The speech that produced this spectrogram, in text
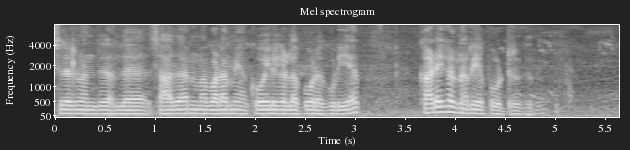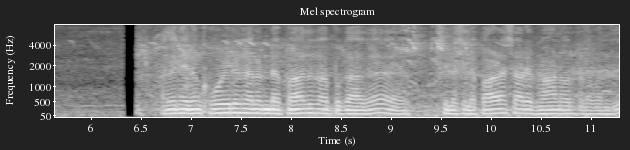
சிலர் வந்து அந்த சாதாரண வடமையாக கோயில்களில் போடக்கூடிய கடைகள் நிறைய போட்டிருக்குது. அதே நேரம் கோயில்களோட பாதுகாப்புக்காக சில சில பாடசாலை மாணவர்களை வந்து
